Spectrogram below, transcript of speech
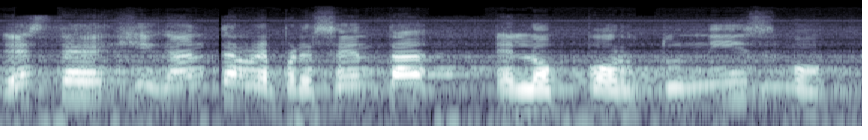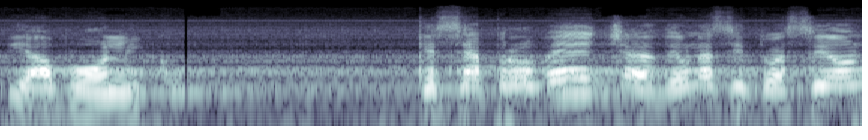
Este gigante representa el oportunismo diabólico, que se aprovecha de una situación,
